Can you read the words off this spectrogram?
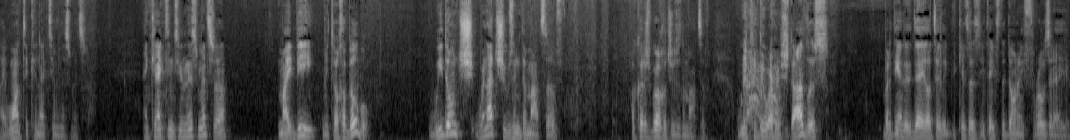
I want to connect to you in this mitzvah. And connecting to you in this mitzvah might be mitocha bilbul. We don't. We're not choosing the matzav. Hakadosh Baruch Hu chooses the matzav. We could do our hishtadlus, but at the end of the day, let's say the, kid says he takes the donut, he throws it at you.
